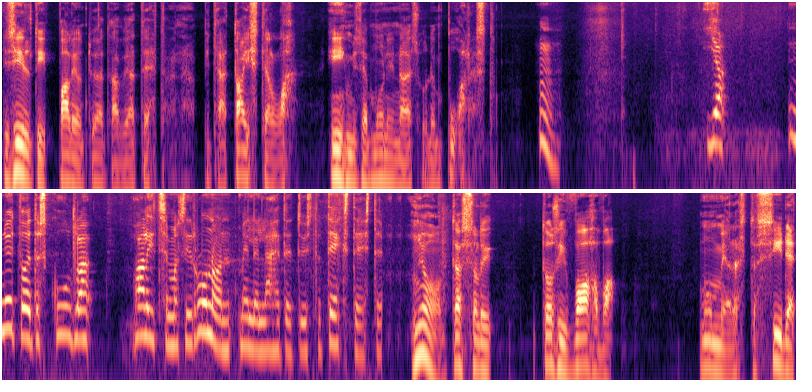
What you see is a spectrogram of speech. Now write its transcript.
niin silti paljon työtä on vielä tehtävänä. Pitää taistella ihmisen moninaisuuden puolesta. Hmm. Ja nyt voitaisiin kuulla valitsemasi runon meille lähetetyistä teksteistä. Joo, tässä oli tosi vahva mun mielestä side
